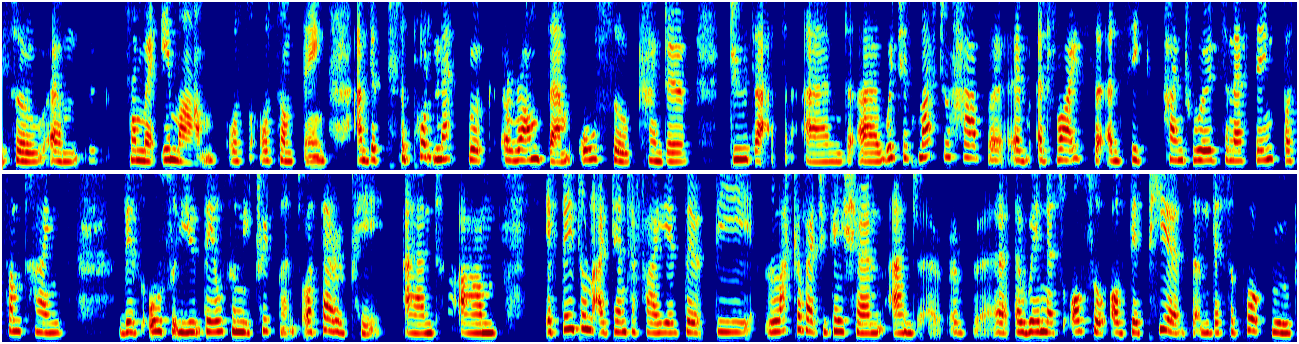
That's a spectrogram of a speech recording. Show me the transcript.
so um, from an imam or or something, and the support network around them also kind of do that, and uh, which is nice to have uh, advice and seek kind words and everything, but sometimes there's also you they also need treatment or therapy and um, if they don't identify it, the, the lack of education and uh, uh, awareness also of their peers and their support group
